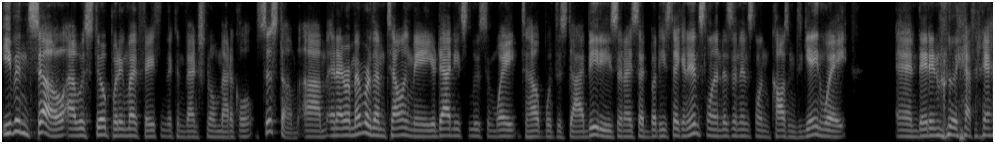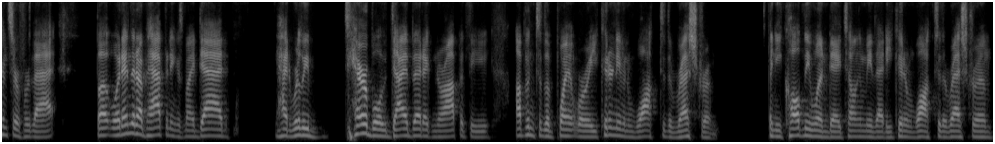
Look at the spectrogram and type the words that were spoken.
even so i was still putting my faith in the conventional medical system. Um, and i remember them telling me your dad needs to lose some weight to help with this diabetes and i said but he's taking insulin doesn't insulin cause him to gain weight? And they didn't really have an answer for that. But what ended up happening is my dad had really terrible diabetic neuropathy up until the point where he couldn't even walk to the restroom. And he called me one day telling me that he couldn't walk to the restroom.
